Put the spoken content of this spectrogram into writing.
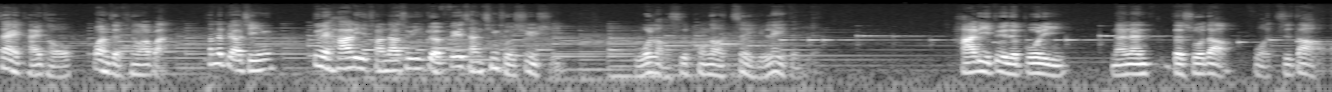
再抬头望着天花板，他的表情。对哈利传达出一个非常清楚的讯息：我老是碰到这一类的人。哈利对着玻璃喃喃地说道：“我知道。”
